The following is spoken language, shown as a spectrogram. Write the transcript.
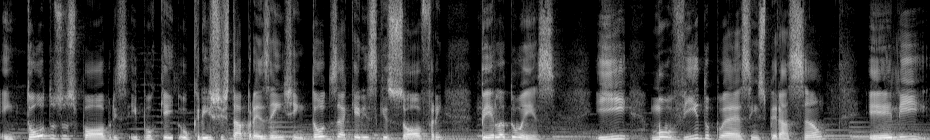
em todos os pobres e porque o Cristo está presente em todos aqueles que sofrem pela doença. E, movido por essa inspiração, ele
